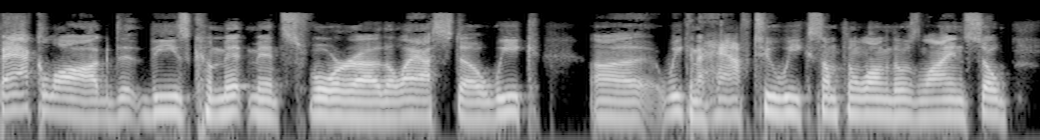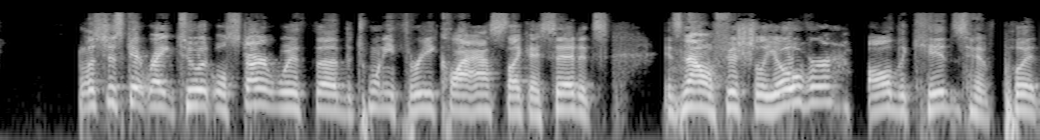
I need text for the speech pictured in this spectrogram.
backlogged these commitments for uh, the last uh, week, uh, week and a half, two weeks, something along those lines. So let's just get right to it. We'll start with uh, the 23 class. Like I said, it's it's now officially over. All the kids have put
